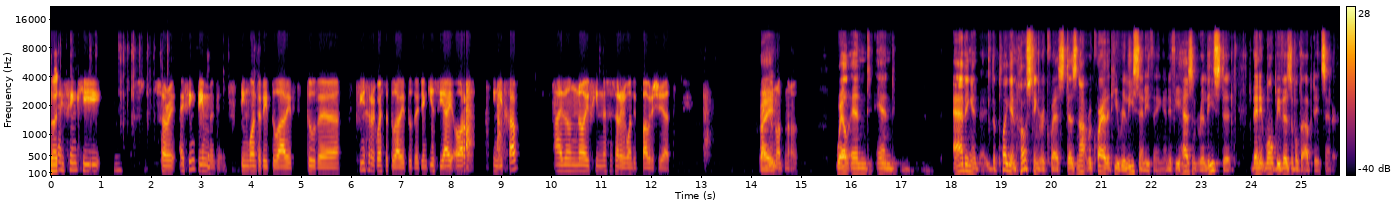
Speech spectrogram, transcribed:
But I, I think he sorry, I think Tim Tim wanted it to add it to the Tim requested to add it to the Jenkins CI org in GitHub. I don't know if he necessarily wanted published yet. Right. I do not know. Well, and and adding it, the plugin hosting request does not require that he release anything. And if he hasn't released it, then it won't be visible to Update Center.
